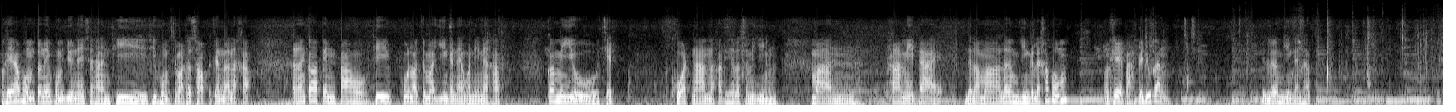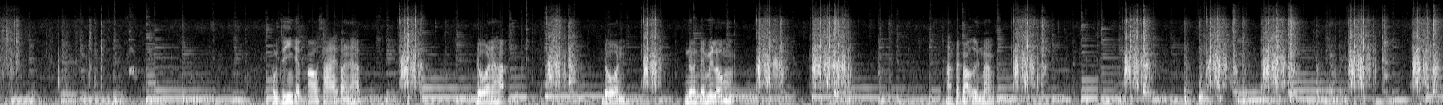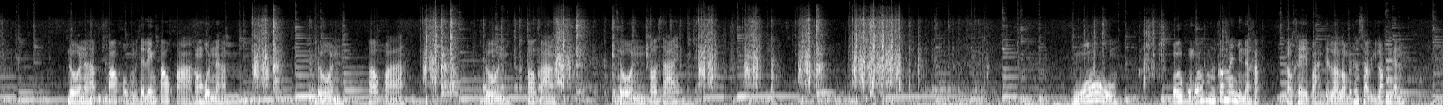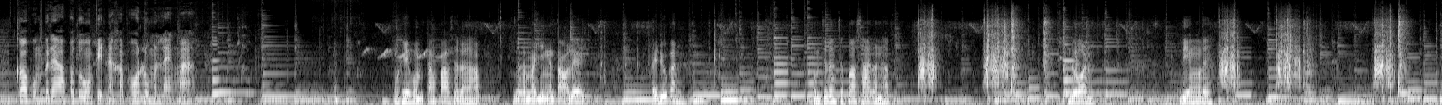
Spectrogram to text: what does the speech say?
อเคครับผมตอนนี้ผมอยู่ในสถานที่ที่ผมจะมาทดสอบกันแล้วนะครับ อันนั้นก็เป็นเป้าที่พวกเราจะมายิงกันในวันนี้นะครับ ก็มีอยู่เจ็ดขวดน้ำนะครับ ที่เราจะมายิงประมาณ 5 เมตรได้ เดี๋ยวเรามาเริ่มยิงกันเลยครับผม โอเคปะไปดูกัน ไปเริ่มยิงกันครับผมจะยิงจากเป้าซ้ายก่อนนะครับ โดนนะครับ โดน โดนแต่ไม่ล้ม อะไปเป้าอื่นบ้างโดนนะครับ เป้าขวาผมจะเล็งเป้าขวาข้างบนนะครับ โดน เป้าขวา โดน เป้ากลาง โดน เป้าซ้ายว้าวเออผมว่ามันก็แม่นอยู่นะครับ โอเคป่ะ เดี๋ยวเราลองไปทดสอบอีกรอบนึงกัน ก็ผมก็ได้เอาประตูมาปิดนะครับ เพราะว่าลมมันแรงมาก โอเคผมตั้งเป้าเสร็จแล้วนะครับ เดี๋ยวเรามายิงกันต่อเลย ไปดูกัน ผมจะเริ่มจากเป้าซ้ายก่อนนะครับ โดนเบียงมาเลย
